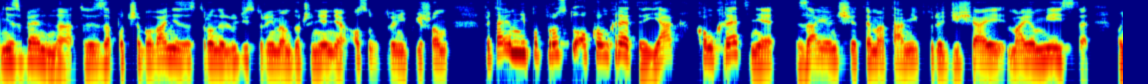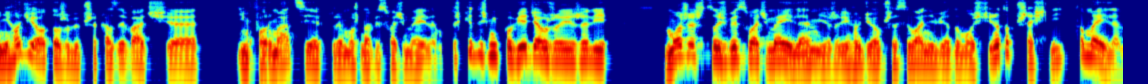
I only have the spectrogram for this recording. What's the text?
niezbędna. To jest zapotrzebowanie ze strony ludzi, z którymi mam do czynienia, osób, które mi piszą, pytają mnie po prostu o konkrety, jak konkretnie zająć się tematami, które dzisiaj mają miejsce. Bo nie chodzi o to, żeby przekazywać e, informacje, które można wysłać mailem. Ktoś kiedyś mi powiedział, że jeżeli Możesz coś wysłać mailem, jeżeli chodzi o przesyłanie wiadomości, no to prześlij to mailem.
